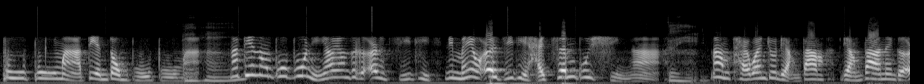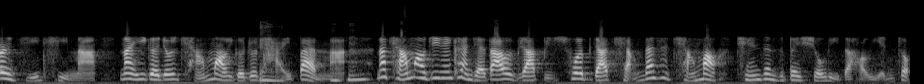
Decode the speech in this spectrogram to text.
布布嘛，电动布布嘛，那电动布布你要用这个二极体，你没有二极体还真不行啊。对，那台湾就两大两大那个二极体嘛。那一个就是强茂，一个就是台办嘛。那强茂今天看起来大家会比较比会比较强，但是强茂前一阵子被修理的好严重，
